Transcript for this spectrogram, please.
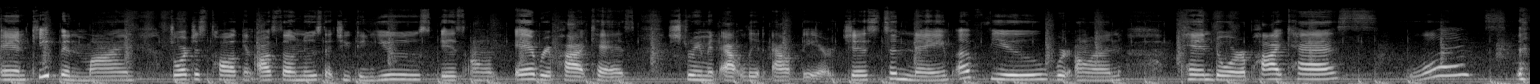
and keep in mind Georgia's Talk and also news that you can use is on every podcast streaming outlet out there. Just to name a few, we're on Pandora Podcasts. What?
